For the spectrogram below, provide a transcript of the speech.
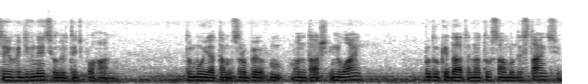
цією годівницею летить погано. Тому я там зробив монтаж інлайн, буду кидати на ту саму дистанцію,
